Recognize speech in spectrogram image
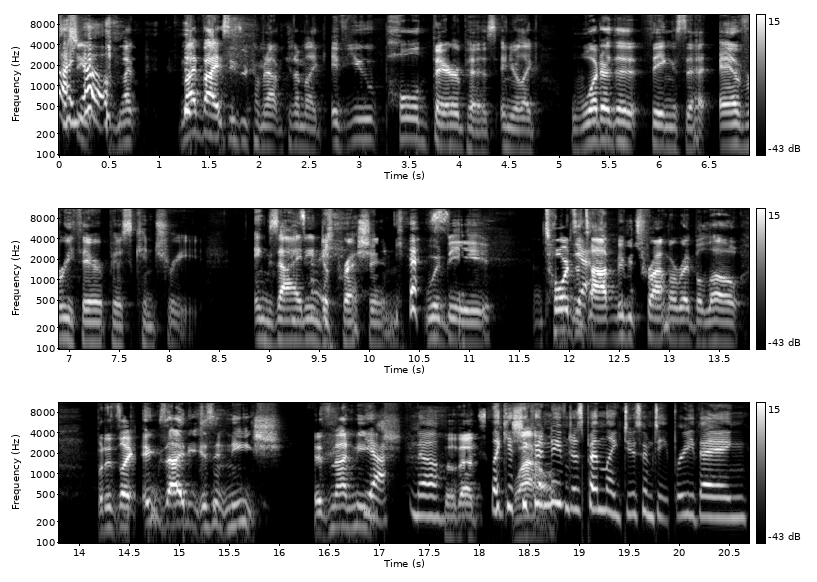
I know. my my biases are coming out because I'm like, if you polled therapists and you're like, what are the things that every therapist can treat? Anxiety and depression Yes. would be towards the Yeah. top, maybe trauma right below. But it's like anxiety isn't niche. It's not niche. Yeah, no, So that's like she couldn't even just been like do some deep breathing,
